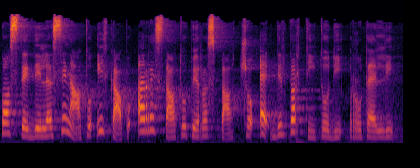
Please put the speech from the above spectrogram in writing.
Poste del Senato, il capo arrestato per spaccio è del partito di Rutelli.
